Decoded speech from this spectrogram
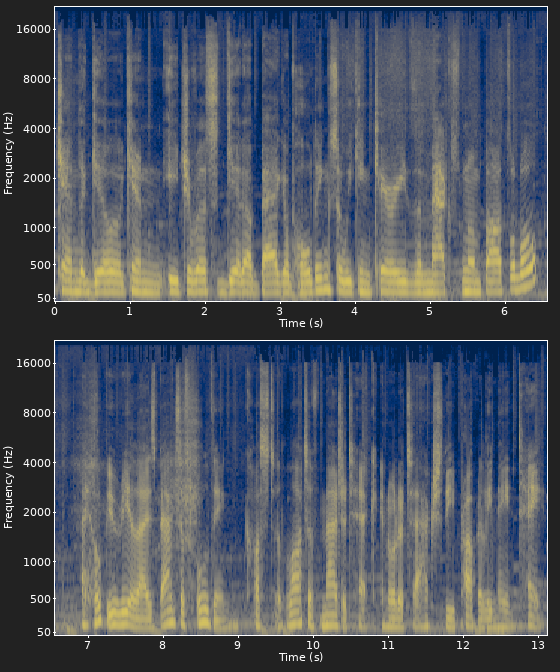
can the guild can each of us get a bag of holding so we can carry the maximum possible? I hope you realize bags of holding cost a lot of magitech in order to actually properly maintain.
